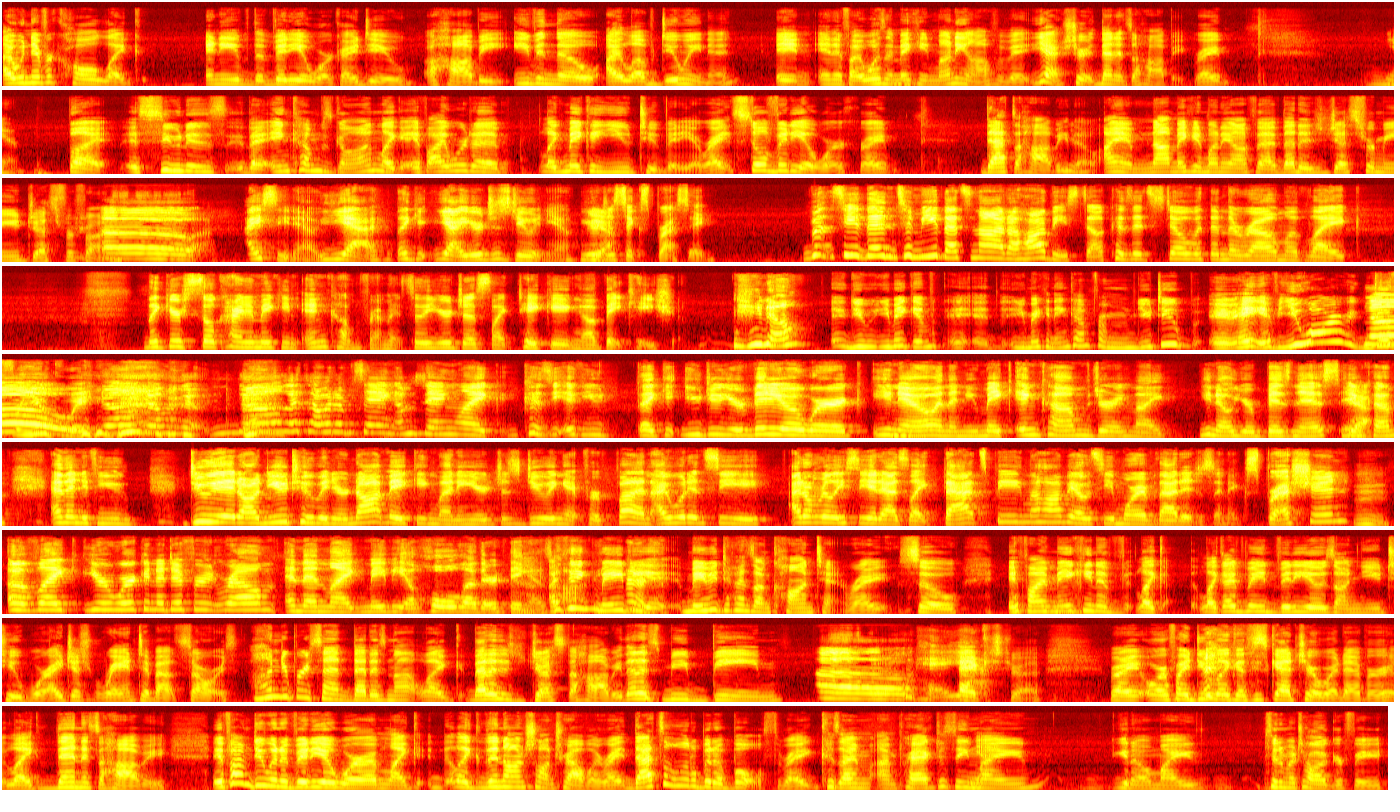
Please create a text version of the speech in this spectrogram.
i would never call like any of the video work i do a hobby even though i love doing it and, and if i wasn't making money off of it yeah sure then it's a hobby right Yeah. but as soon as the income's gone like if i were to like make a youtube video right still video work right that's a hobby Mhm. though i am not making money off that that is just for me just for fun Oh, I see now. Yeah. Like yeah, you're just doing you. You're Yeah. just expressing. But see, then to me that's not a hobby still cuz it's still within the realm of like like you're still kind of making income from it. So you're just like taking a vacation. You know? Uh, you you make uh, you make an income from youtube hey if you are good for you queen No, no, no, no. That's not what I'm saying. I'm saying like because if you like you do your video work, you Mhm. know, and then you make income during like you know your business Yeah. income, and then if you do it on YouTube and you're not making money, you're just doing it for fun. I wouldn't see. I don't really see it as like that's being the hobby. I would see more of that as an expression Mm. of like your work in a different realm, and then like maybe a whole other thing as. i think hobby. maybe don't know. it, maybe it depends on content, right? So if I'm Mhm. making a v- like like I've made videos on YouTube where I just rant about Star Wars. 100% that is not like that is just a hobby. That is me being Oh, okay, yeah. extra. Right? Or if I do like a sketch or whatever, like then it's a hobby. If I'm doing a video where I'm like like the nonchalant traveler, right? That's a little bit of both, right? Cuz I'm I'm practicing Yeah. my you know, my cinematography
